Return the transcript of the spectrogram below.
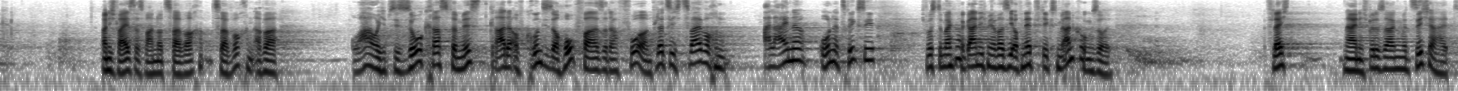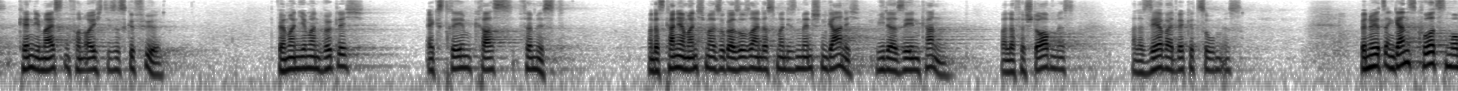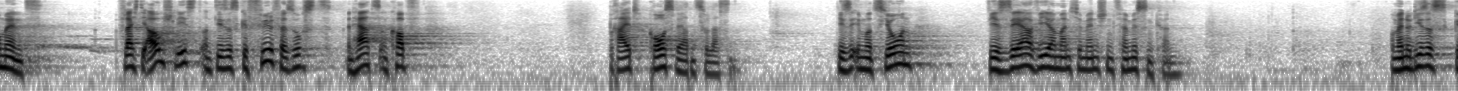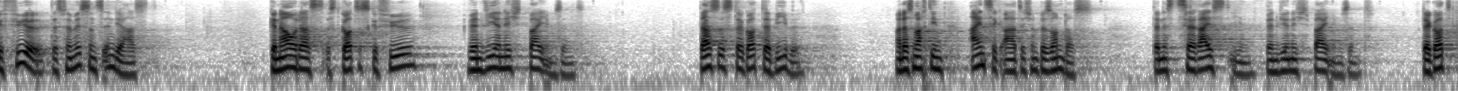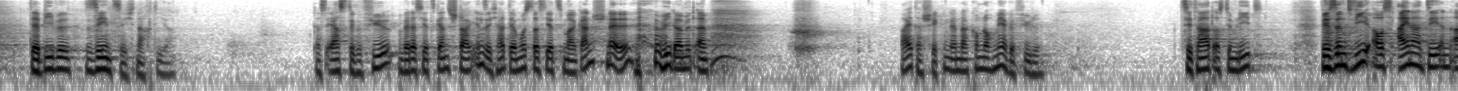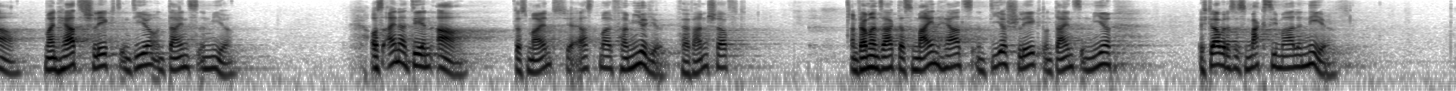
Und ich weiß, das waren nur zwei Wochen, zwei Wochen aber wow, ich habe sie so krass vermisst, gerade aufgrund dieser Hochphase davor. Und plötzlich zwei Wochen alleine, ohne Trixie. Ich wusste manchmal gar nicht mehr, was ich auf Netflix mir angucken soll. Vielleicht, nein, ich würde sagen, mit Sicherheit kennen die meisten von euch dieses Gefühl. Wenn man jemanden wirklich extrem krass vermisst. Und das kann ja manchmal sogar so sein, dass man diesen Menschen gar nicht wiedersehen kann, weil er verstorben ist, weil er sehr weit weggezogen ist. Wenn du jetzt einen ganz kurzen Moment vielleicht die Augen schließt und dieses Gefühl versuchst, in Herz und Kopf breit groß werden zu lassen. Diese Emotion, wie sehr wir manche Menschen vermissen können. Und wenn du dieses Gefühl des Vermissens in dir hast, genau das ist Gottes Gefühl, wenn wir nicht bei ihm sind. Das ist der Gott der Bibel. Und das macht ihn einzigartig und besonders, denn es zerreißt ihn, wenn wir nicht bei ihm sind. Der Gott der Bibel sehnt sich nach dir. Das erste Gefühl, und wer das jetzt ganz stark in sich hat, der muss das jetzt mal ganz schnell wieder mit einem weiterschicken, denn da kommen noch mehr Gefühle. Zitat aus dem Lied. Wir sind wie aus einer DNA. Mein Herz schlägt in dir und deins in mir. Aus einer DNA, das meint ja erstmal Familie, Verwandtschaft. Und wenn man sagt, dass mein Herz in dir schlägt und deins in mir, ich glaube, das ist maximale Nähe.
